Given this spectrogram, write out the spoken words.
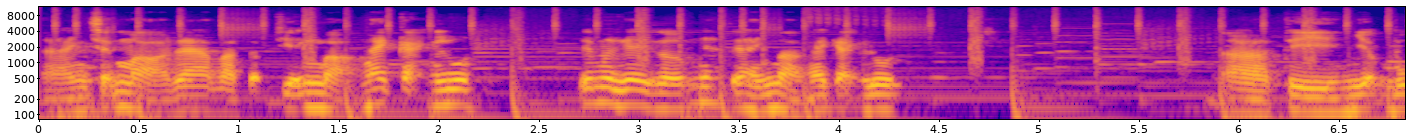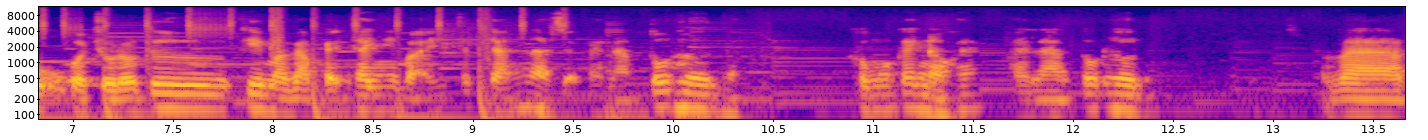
À, anh sẽ mở ra và thậm chí anh mở ngay cạnh luôn. Thế mới ghê gớm nhé thế anh mở ngay cạnh luôn. À, thì nhiệm vụ của chủ đầu tư khi mà gặp cạnh tranh như vậy chắc chắn là sẽ phải làm tốt hơn rồi. Không có cách nào khác phải làm tốt hơn. Và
